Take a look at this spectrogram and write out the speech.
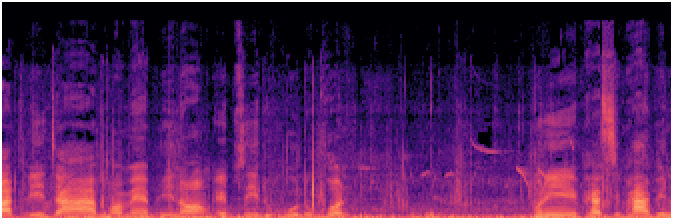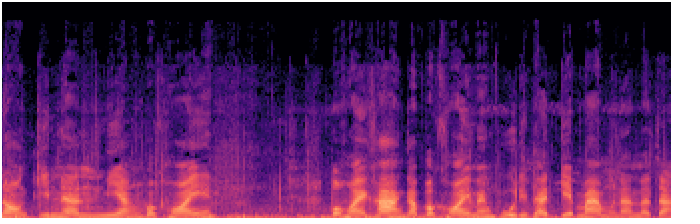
วัสดีจ้าพ่อแม่พี่น้องเอฟซีทุกผู้ทุกคนมื้อนี้แพทสิพาพี่น้องกินอันเมียงบักหอยบักหอยข้างกับบักหอยแมงผู้ที่แพทเก็บมามื้อนั้นละจ้ะ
